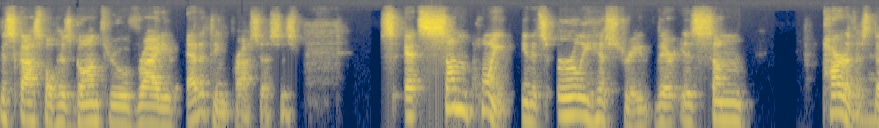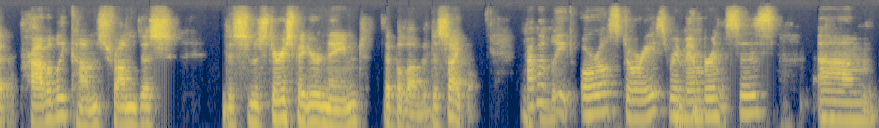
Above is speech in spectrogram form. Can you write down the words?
this gospel has gone through a variety of editing processes. At some point in its early history, there is some part of this that probably comes from this, this mysterious figure named the beloved disciple. Probably oral stories, remembrances, um,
